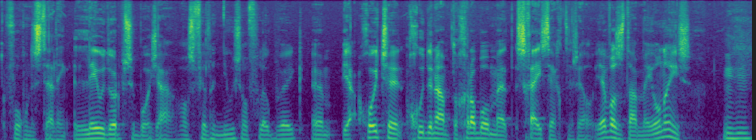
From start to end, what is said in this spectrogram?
volgende stelling. Leeuwdorpse Boys. Ja, was veel in het nieuws afgelopen week. Um, ja, gooit zijn goede naam te grabbel met scheidsrechtersrel. Jij was het daarmee oneens. Mm -hmm.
